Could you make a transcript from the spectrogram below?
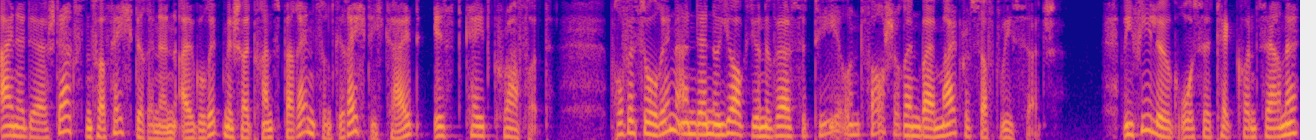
Eine der stärksten Verfechterinnen algorithmischer Transparenz und Gerechtigkeit ist Kate Crawford, Professorin an der New York University und Forscherin bei Microsoft Research. Wie viele große Tech-Konzerne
